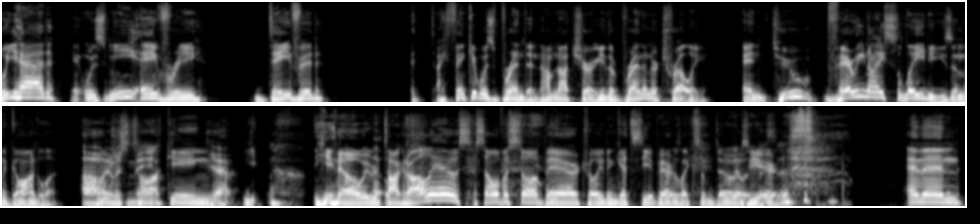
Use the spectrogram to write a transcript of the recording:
we had it was me, Avery, David. I think it was Brendan. I'm not sure, either Brendan or Trelly, and two very nice ladies in the gondola. Oh, we it was me. talking. Yeah. y- You know, we were talking all. Oh, some of us saw a bear. Trelly didn't get to see a bear. There's like some does what here and then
